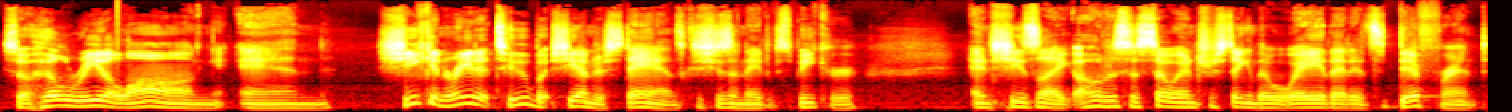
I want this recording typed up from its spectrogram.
So he'll read along, and she can read it too, but she understands because she's a native speaker. And she's like, "Oh, this is so interesting the way that it's different."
